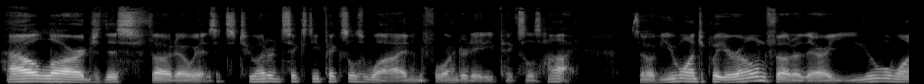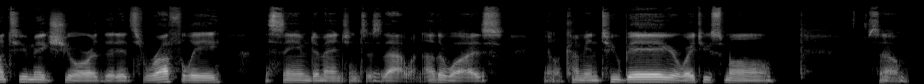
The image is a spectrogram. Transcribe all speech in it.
how large this photo is. It's 260 pixels wide and 480 pixels high. So if you want to put your own photo there, you will want to make sure that it's roughly the same dimensions as that one. Otherwise, it'll come in too big or way too small. So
